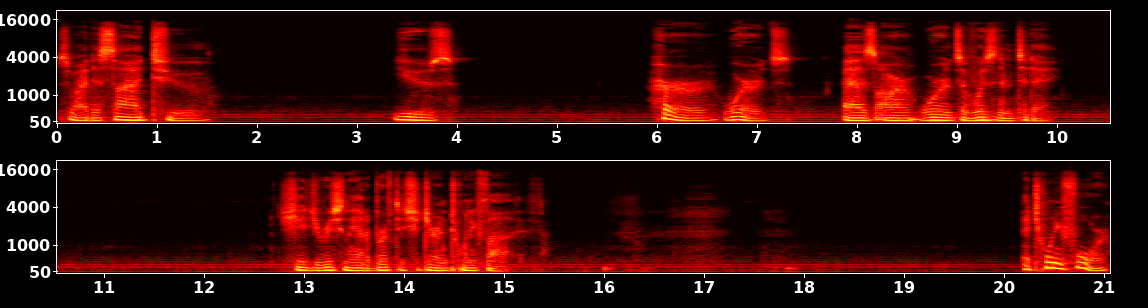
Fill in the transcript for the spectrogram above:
So I decide to use her words as our words of wisdom today. She had recently had a birthday. She turned 25. At 24,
